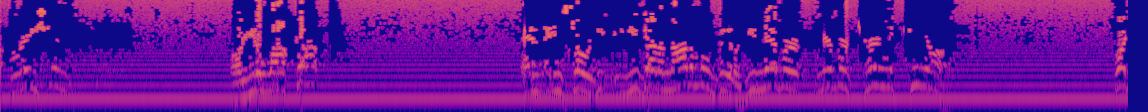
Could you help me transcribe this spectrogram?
operation, or you'll lock up. And, and so you, you got an automobile. You never never turn the key on. What,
